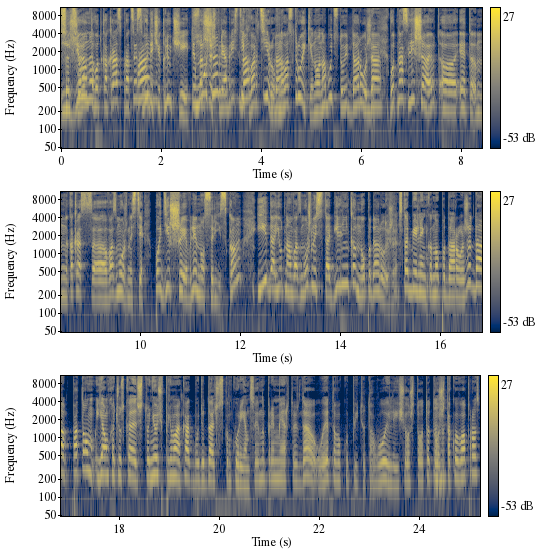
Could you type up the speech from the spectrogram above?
и Совершенно идет вот как раз процесс правильно. выдачи ключей. Ты можешь Совершенно, приобрести да, квартиру да. в новостройке, но она будет стоить дороже. Да. Вот нас лишают э, это как раз э, возможности подешевле, но с риском, и дают нам возможность стабильненько, но подороже. Стабильненько, но подороже. Да, потом я вам хочу сказать, что не очень понимаю, как будет дальше с конкуренцией, например. То есть, да, у этого купить, у того или еще что-то. Тоже Мгм. такой вопрос.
